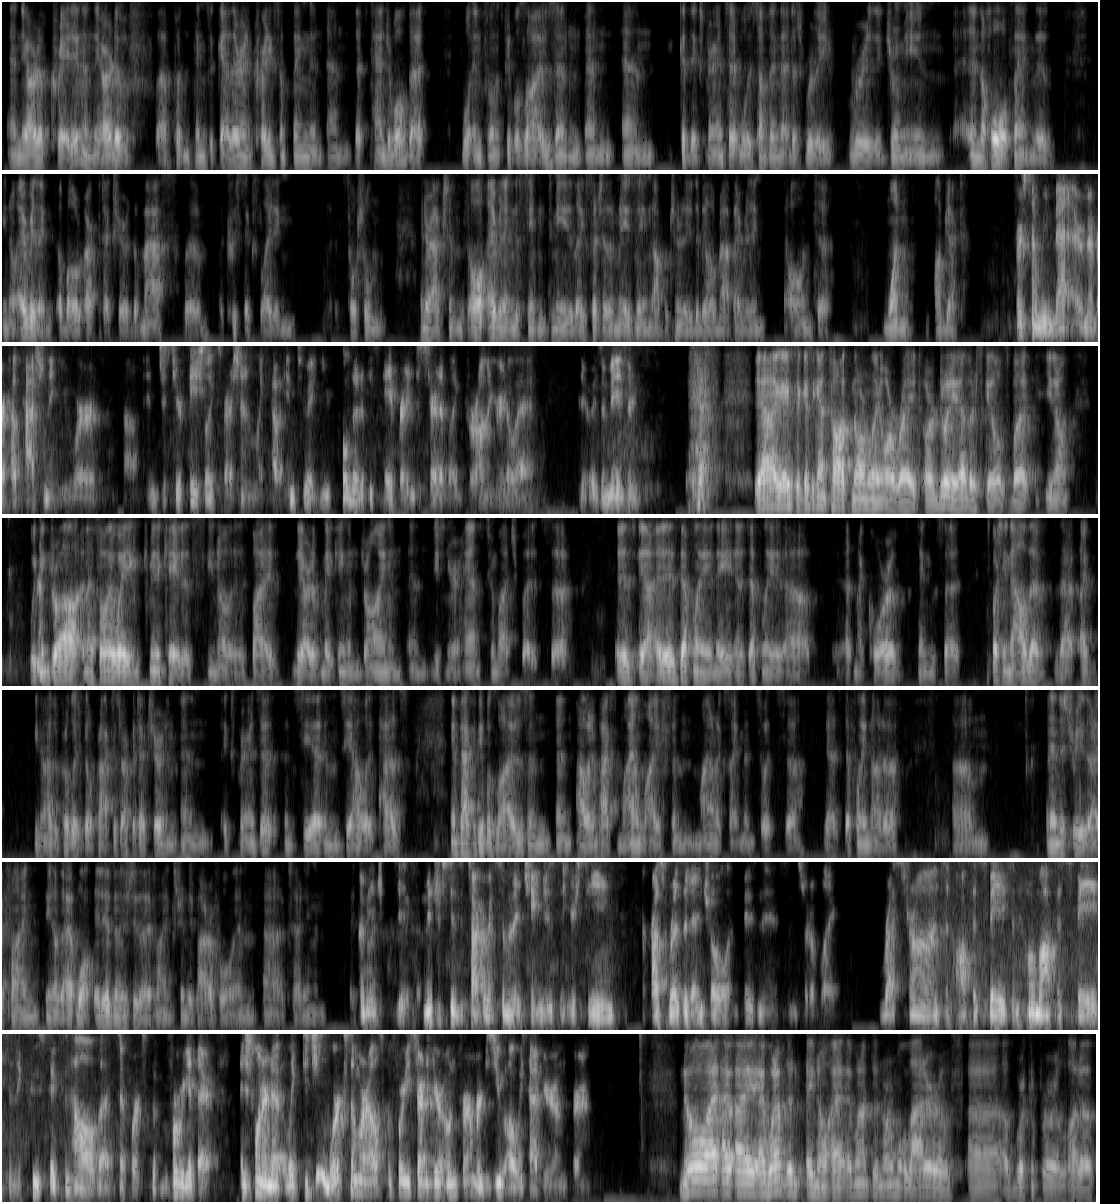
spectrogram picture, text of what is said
and the art of creating and the art of uh, putting things together and creating something and, and that's tangible that will influence people's lives and and and get to experience it was something that just really really drew me in and the whole thing the you know everything about architecture the math the acoustics lighting social interactions all everything just seemed to me like such an amazing opportunity to be able to wrap everything all into one object. First time we met i remember how passionate you were uh, and just your facial expression like how into it you pulled out a piece of paper and just started like drawing right away. It was amazing yeah i guess i guess you can't talk normally or write or do any other skills but you know we can draw. And that's the only way you can communicate is you know is by the art of making and drawing and, and using your hands too much. But it's uh it is yeah it is definitely innate and it's definitely uh at my core of things that especially now that that i you know have the privilege to be able to practice architecture and and experience it and see it and see how it has impacted people's lives and and how it impacts my own life and my own excitement so it's uh yeah it's definitely not a um an industry that I find, you know, that well, it is an industry that I find extremely powerful and uh, exciting. And I'm interested, I'm interested to talk about some of the changes that you're seeing across residential and business and sort of like restaurants and office space and home office space and acoustics and how all that stuff works. But before we get there, I just want to know, like, did you work somewhere else before you started your own firm, or did you always have your own firm? No, I, I, I went up the, you know, I went up the normal ladder of, uh, of working for a lot of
